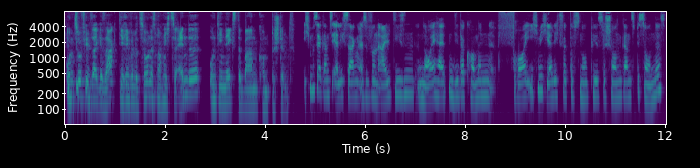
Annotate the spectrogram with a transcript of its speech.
Und so viel sei gesagt, die Revolution ist noch nicht zu Ende und die nächste Bahn kommt bestimmt. Ich muss ja ganz ehrlich sagen, also von all diesen Neuheiten, die da kommen, freue ich mich ehrlich gesagt auf Snowpiercer schon ganz besonders.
